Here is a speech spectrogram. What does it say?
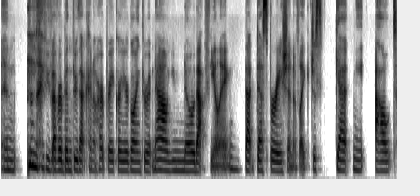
And if you've ever been through that kind of heartbreak or you're going through it now, you know that feeling, that desperation of like, just get me out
